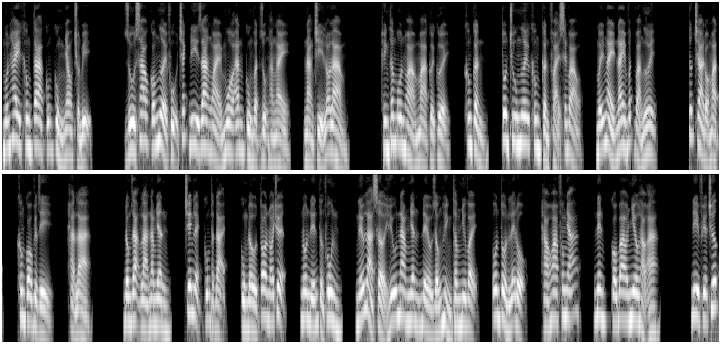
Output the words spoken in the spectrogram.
muốn hay không ta cũng cùng nhau chuẩn bị. Dù sao có người phụ trách đi ra ngoài mua ăn cùng vật dụng hàng ngày, nàng chỉ lo làm. Hình thâm ôn hòa mà cười cười, không cần, tôn chu ngươi không cần phải xen vào, mấy ngày nay vất vả ngươi. Tức trà đỏ mặt, không có việc gì, hẳn là. Đồng dạng là nam nhân, trên lệnh cũng thật đại, cùng đầu to nói chuyện, nôn đến tưởng phun, nếu là sở hữu nam nhân đều giống hình thâm như vậy, ôn tồn lễ độ, hào hoa phong nhã, nên có bao nhiêu hảo a? Đi phía trước,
